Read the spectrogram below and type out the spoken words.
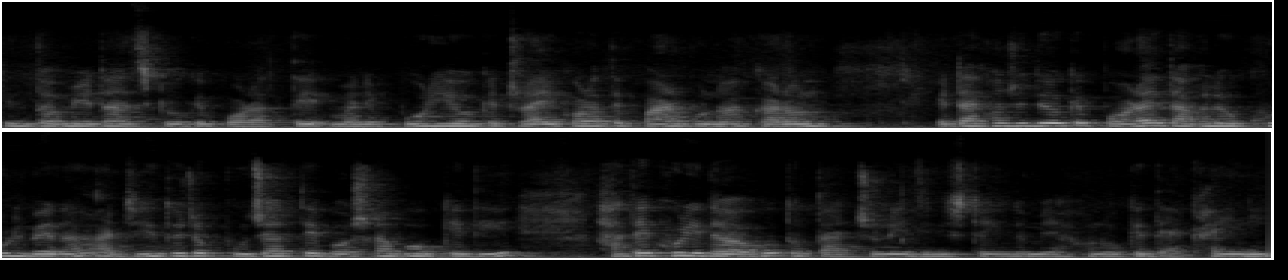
কিন্তু আমি এটা আজকে ওকে পড়াতে মানে পড়িয়ে ওকে ট্রাই করাতে পারব না, কারণ এটা এখন যদি ওকে পড়াই, তাহলে ও খুলবে না। আর যেহেতু এটা পূজাতে বসাবো ওকে দিয়ে, হাতে খড়ি দেওয়াবো, তো তার জন্য এই জিনিসটা কিন্তু আমি এখন ওকে দেখাইনি।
